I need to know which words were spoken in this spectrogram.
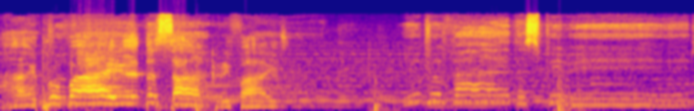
I provide the sacrifice. You provide the spirit.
